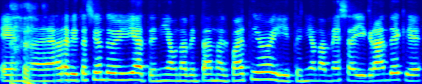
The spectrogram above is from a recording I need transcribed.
En la habitación donde vivía tenía una ventana al patio y tenía una mesa ahí grande que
